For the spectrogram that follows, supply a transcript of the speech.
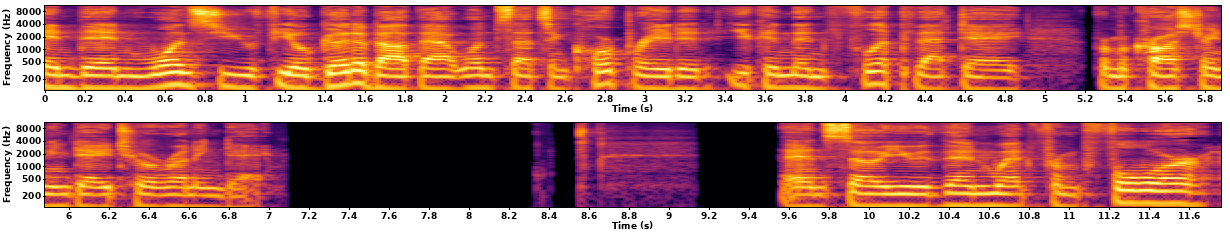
And then once you feel good about that, once that's incorporated, you can then flip that day from a cross training day to a running day. And so you then went from four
